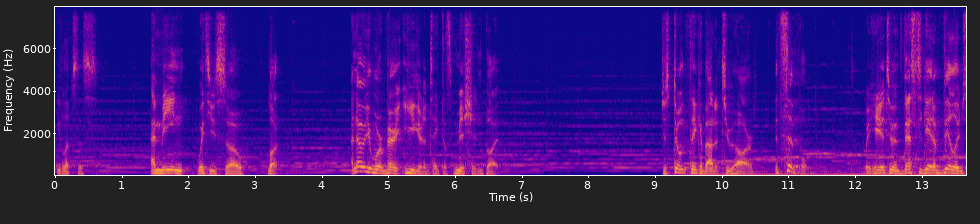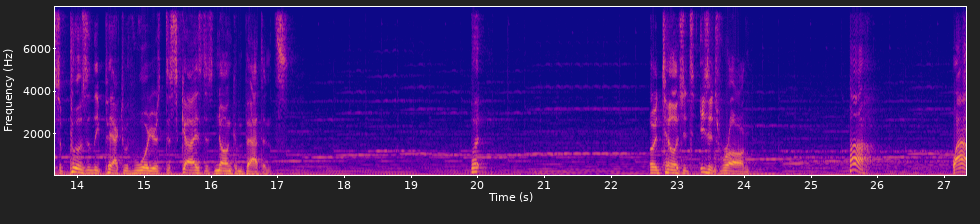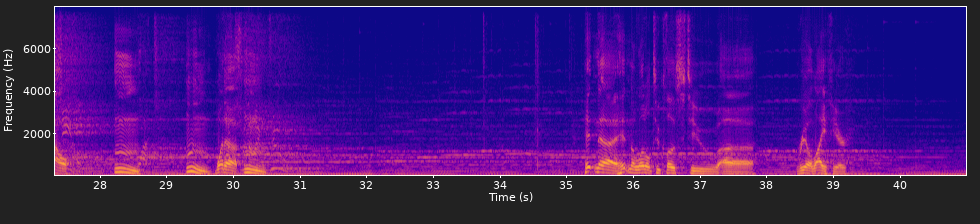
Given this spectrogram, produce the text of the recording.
Ellipsis. I mean, with you, so. Look. I know you were very eager to take this mission, but... Just don't think about it too hard. It's simple. We're here to investigate a village supposedly packed with warriors disguised as non-combatants. But... Our intelligence isn't wrong. Huh. Wow. Mmm. Mmm. What a. Mmm. Hitting uh, hitting a little too close to uh, real life here.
